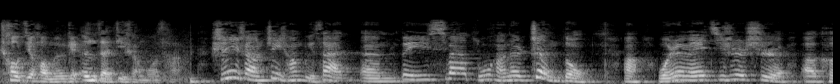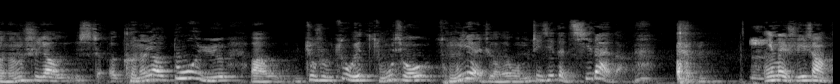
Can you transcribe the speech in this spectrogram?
超级豪门给摁在地上摩擦。实际上这场比赛，嗯，对于西班牙足坛的震动啊，我认为其实是呃，可能是要呃，可能要多于啊，就是作为足球从业者的我们这些的期待的，因为实际上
